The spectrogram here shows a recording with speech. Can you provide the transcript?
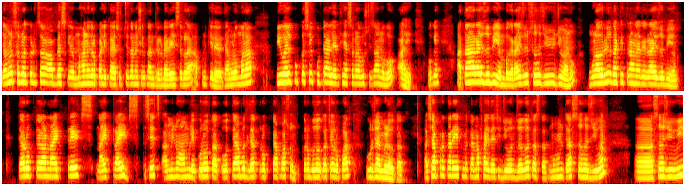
त्यामुळे सगळ्याकडचा अभ्यास के- महानगरपालिका आहे स्वच्छता निषेक तांत्रिक डायरी हे सगळं आपण केलेलं आहे. त्यामुळं मला पी वाय कू कसे कुठे आलेत ह्या सगळ्या गोष्टीचा अनुभव आहे. ओके? आता रायझोबियम बघा रायझो सहजीवी जीवाणू मुळावरील गाठीत राहणारे रायझोबियम त्या रोपट्याला नायट्रेट्स नायट्राइड्स तसेच अमिनो आम्ले पुरवतात व त्या बदल्यात रोपट्यापासून कर्बोदकाच्या रूपात ऊर्जा मिळवतात. अशा प्रकारे एकमेकांना फायद्याचे जीवन जगत असतात म्हणून त्या सहजीवन सहजीवी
